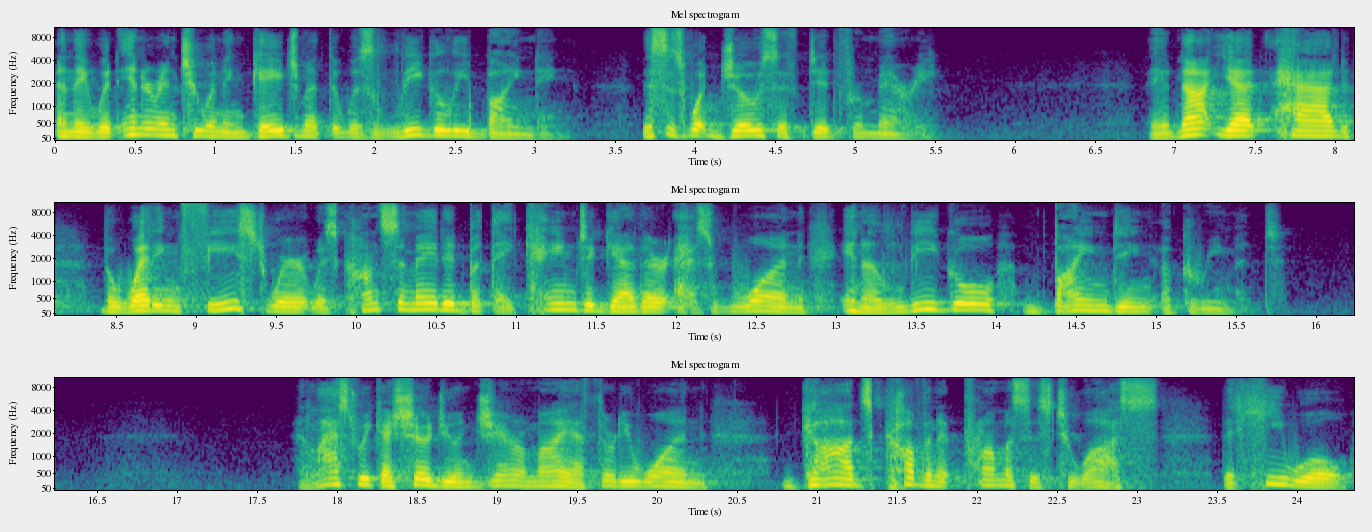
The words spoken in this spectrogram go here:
and they would enter into an engagement that was legally binding. This is what Joseph did for Mary. They had not yet had the wedding feast where it was consummated, but they came together as one in a legal binding agreement. And last week I showed you in Jeremiah 31 God's covenant promises to us that He will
